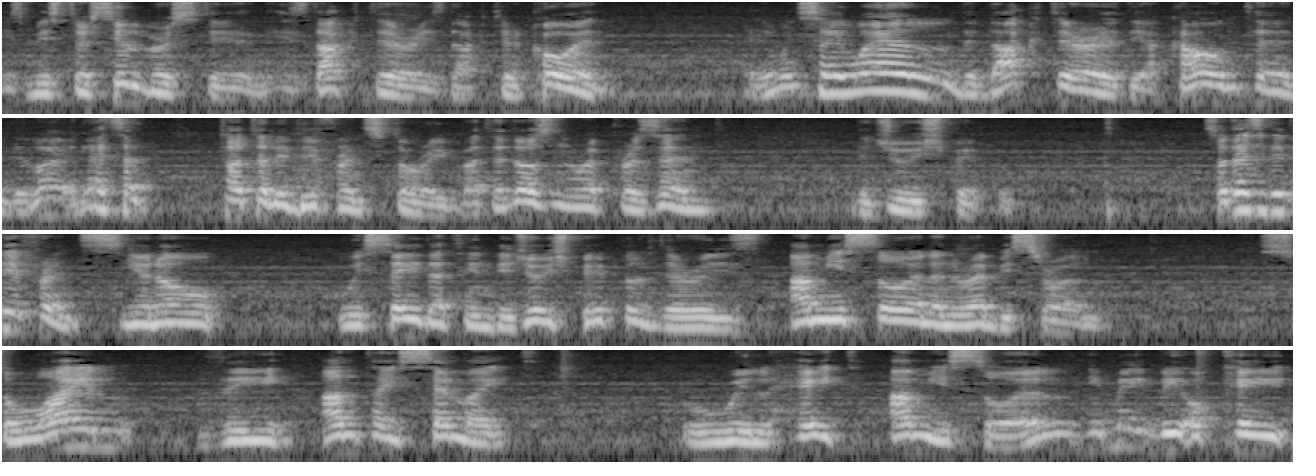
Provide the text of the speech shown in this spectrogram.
is Mr. Silverstein? His doctor is Dr. Cohen? And he will say, Well, the doctor, the accountant, the lawyer, that's a totally different story, but it doesn't represent the Jewish people. So that's the difference. You know, we say that in the Jewish people there is Am Yisrael and Reb Yisrael. So while the anti-Semite will hate Am Yisrael, he may be okay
